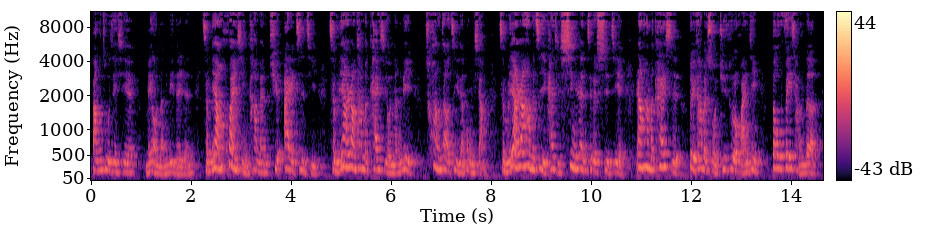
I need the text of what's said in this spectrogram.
帮助这些没有能力的人，怎么样唤醒他们去爱自己，怎么样让他们开始有能力创造自己的梦想，怎么样让他们自己开始信任这个世界，让他们开始对他们所居住的环境都非常的。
